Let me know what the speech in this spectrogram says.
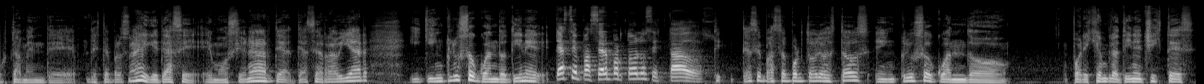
justamente de este personaje que te hace emocionar, te, hace rabiar y que incluso cuando tiene... Te hace pasar por todos los estados. Te, hace pasar por todos los estados e incluso cuando, por ejemplo, tiene chistes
